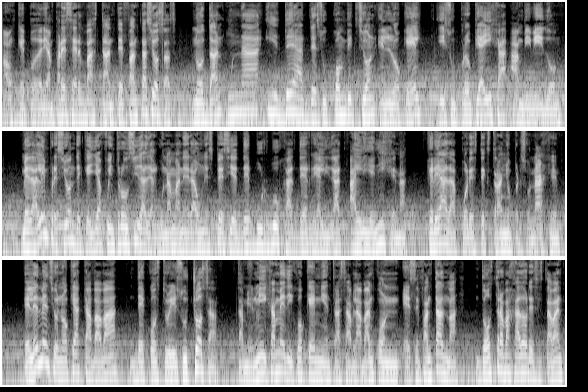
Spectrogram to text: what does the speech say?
aunque podrían parecer bastante fantasiosas, nos dan una idea de su convicción en lo que él y su propia hija han vivido. Me da la impresión de que ella fue introducida de alguna manera a una especie de burbuja de realidad alienígena creada por este extraño personaje. Él les mencionó que acababa de construir su choza. También mi hija me dijo que mientras hablaban con ese fantasma, dos trabajadores estaban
